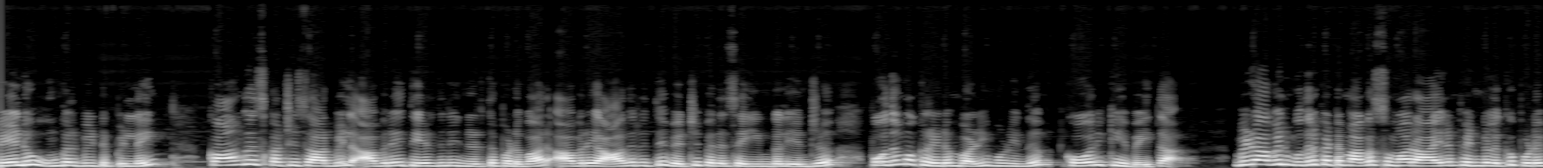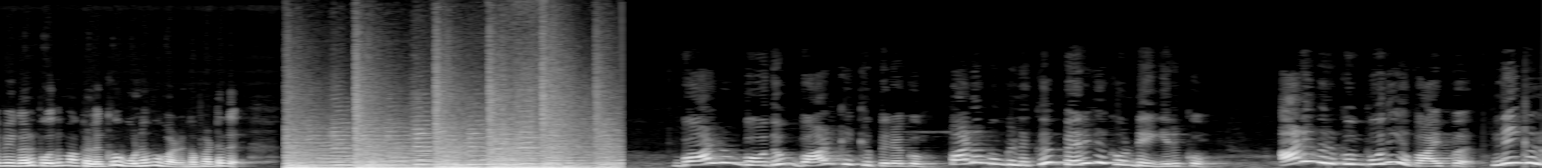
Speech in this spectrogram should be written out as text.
வேலு உங்கள் வீட்டு பிள்ளை காங்கிரஸ் கட்சி சார்பில் அவரே தேர்தலில் நிறுத்தப்படுவார். அவரை ஆதரித்து வெற்றி பெற செய்யுங்கள் என்று பொதுமக்களிடம் வழிமொழிந்து கோரிக்கை வைத்தார். விழாவில் முதற்கட்டமாக சுமார் ஆயிரம் பெண்களுக்கு புடவைகள் பொதுமக்களுக்கு உணவு வழங்கப்பட்டது. வாழும் போதும் வாழ்க்கைக்கு பிறகும் பணம் உங்களுக்கு பெருகிக் கொண்டே இருக்கும். அனைவருக்கும் புதிய வாய்ப்பு. நீங்கள்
